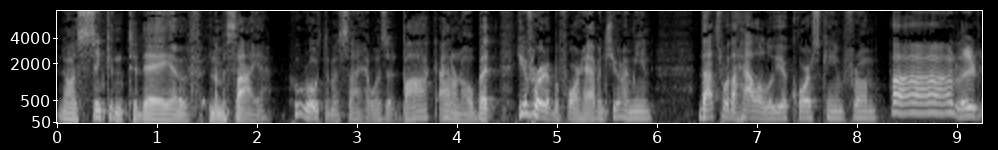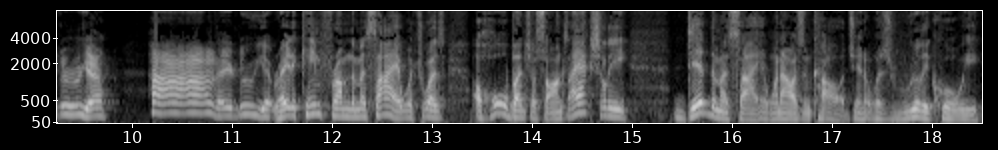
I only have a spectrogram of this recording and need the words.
You know, I was thinking today of the Messiah. Who wrote the Messiah? Was it Bach? I don't know, but you've heard it before, haven't you? I mean, that's where the Hallelujah chorus came from. Hallelujah. Hallelujah. Right? It came from the Messiah, which was a whole bunch of songs. I actually did the Messiah when I was in college, and it was really cool. We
